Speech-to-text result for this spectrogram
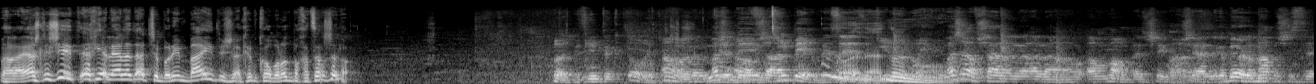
הראיה השלישית, איך יעלה על הדעת שבונים בית בשביל להקריב קורבנות בחצר שלו? לא, את הקטורת. אה, אבל מה שהרב שאל- על- על ה... הרב אמר, ש- שלגבי עולם אבא שזה...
